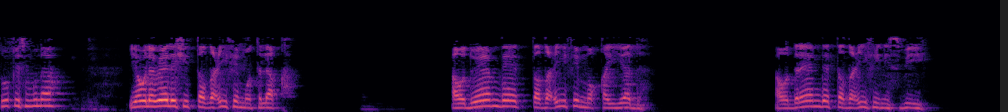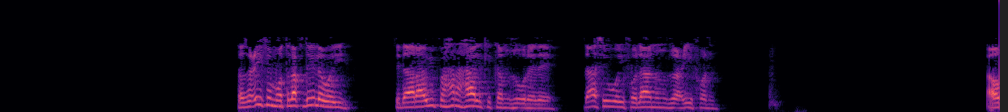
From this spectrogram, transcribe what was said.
څو قسمونه یو لویل شي تضعیف مطلق او دویم دی تضعیف مقید او دریم د تضعیف نسبی تضعیف مطلق دی لوي چې دا راوی په هر حال کې کمزور دی دا سی وی فلان ضعیف او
